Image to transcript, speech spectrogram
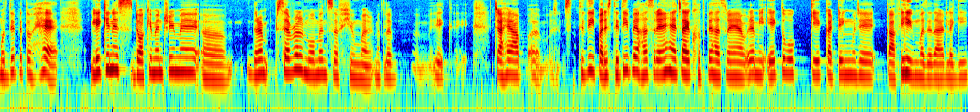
मुद्दे पे तो है लेकिन इस डॉक्यूमेंट्री में there are several moments of humour मतलब एक, चाहे आप स्थिति, परिस्थिति पे हंस रहे हैं, चाहे खुद पे हंस रहे हैं एक तो वो केक कटिंग मुझे काफ़ी मज़ेदार लगी।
